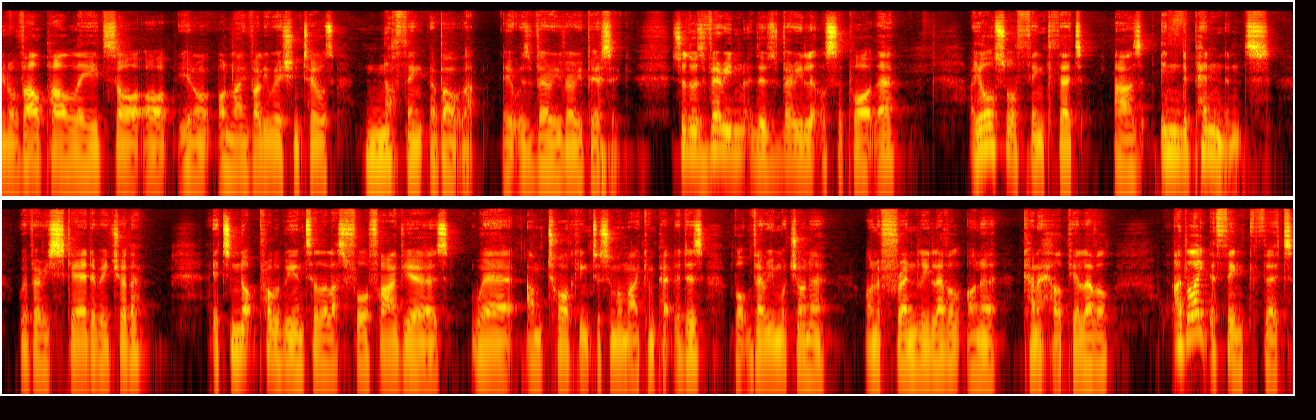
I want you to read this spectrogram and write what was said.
you know, Valpal leads or, or, you know, online valuation tools. Nothing about that. It was very, very basic. So there was very, there was very little support there. I also think that as independents, we're very scared of each other. It's not probably until the last four or five years where I'm talking to some of my competitors, but very much on a on a friendly level, on a kind of help you level. I'd like to think that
